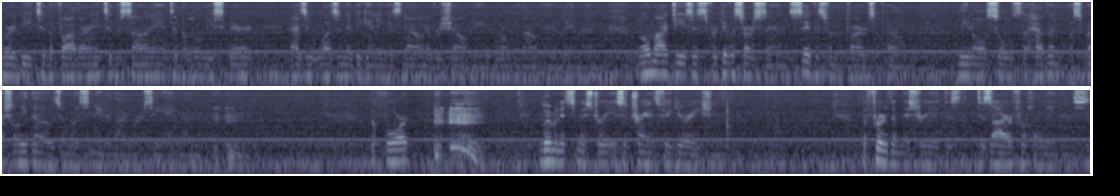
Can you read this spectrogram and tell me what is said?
Glory be to the Father, and to the Son, and to the Holy Spirit, as it was in the beginning, is now, and ever shall be, world without end. Amen. O my Jesus, forgive us our sins, save us from the fires of hell. Lead all souls to heaven, especially those who most need of thy mercy. Amen. the fourth luminous mystery is a transfiguration. The fruit of the mystery is des- desire for holiness.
